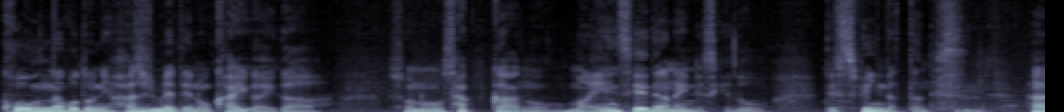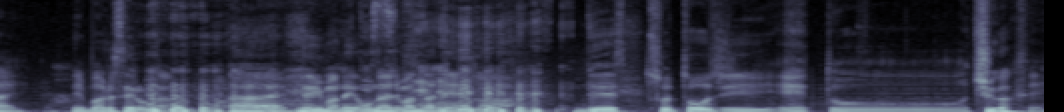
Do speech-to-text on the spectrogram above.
幸運なことに初めての海外がそのサッカーの、まあ、遠征ではないんですけどでスペインだったんです、はい。でバルセロナ。はい。ね今ね同じまたね。でそれ当時えっ、と中学生、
